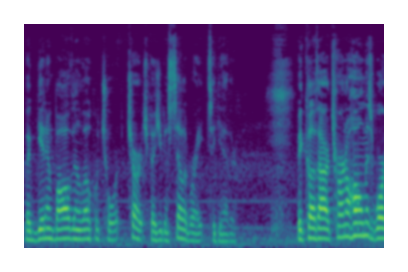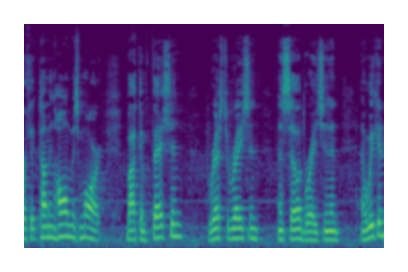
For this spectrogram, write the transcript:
But get involved in a local church because you can celebrate together. Because our eternal home is worth it. Coming home is marked by confession, restoration, and celebration. And, and we, can,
